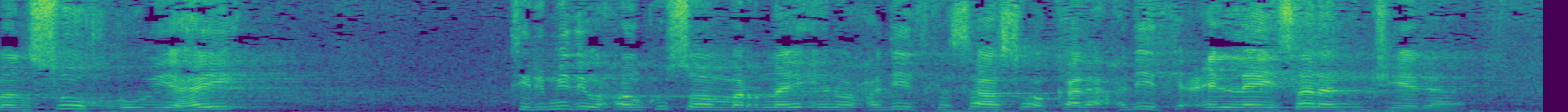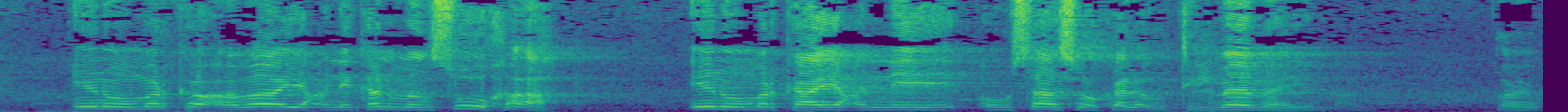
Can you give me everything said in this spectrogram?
mansuuq uu yahay tirmidi waxaan ku soo marnay inuu xadiidka saas oo kale xadiidka cilaysanaan u jeedaa inuu marka ama yacni kan mansuuqa ah inuu markaa yacnii ou saas oo kale uu tilmaamayo ayb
